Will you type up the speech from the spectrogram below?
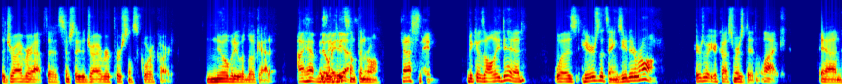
The driver app, the essentially the driver personal scorecard. Nobody would look at it. I have no they idea. did something wrong. Fascinating. Because all they did was here's the things you did wrong. Here's what your customers didn't like. And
